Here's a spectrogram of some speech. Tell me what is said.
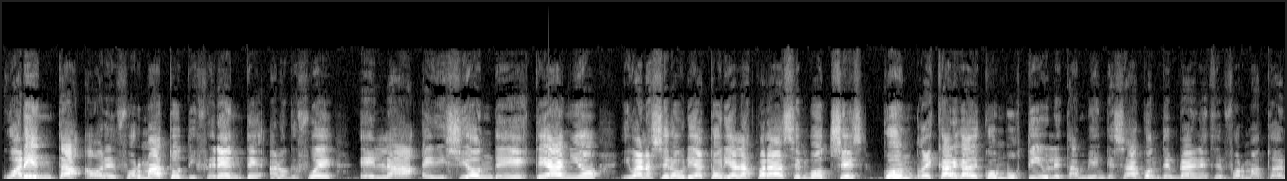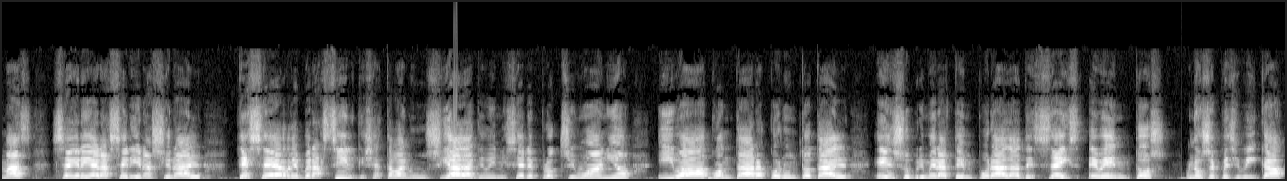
40, ahora el formato diferente a lo que fue en la edición de este año y van a ser obligatorias las paradas en boxes con recarga de combustible también que se va a contemplar en este formato. Además se agrega la serie nacional TCR Brasil que ya estaba anunciada que va a iniciar el próximo año y va a contar con un total en su primera temporada de 6 eventos no se especifica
